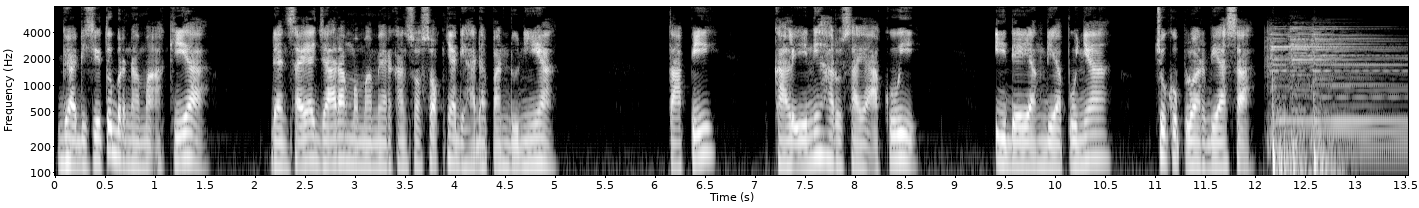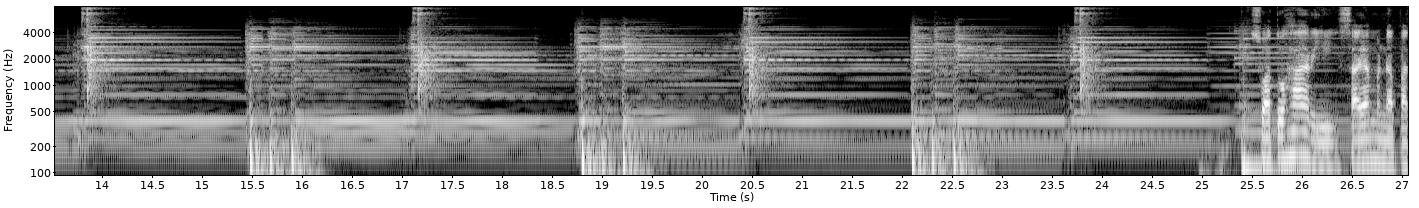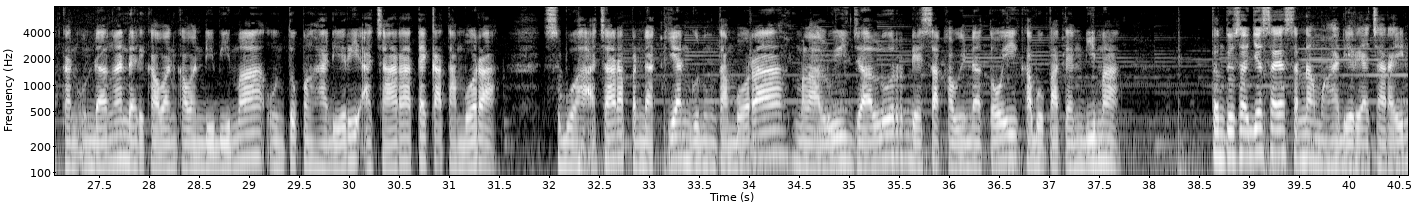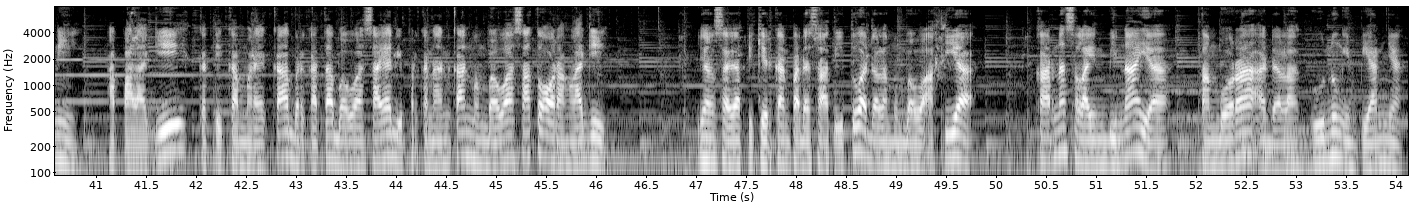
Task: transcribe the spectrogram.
Gadis itu bernama Akia, dan saya jarang memamerkan sosoknya di hadapan dunia. Tapi, kali ini harus saya akui, ide yang dia punya cukup luar biasa. Suatu hari, saya mendapatkan undangan dari kawan-kawan di Bima untuk menghadiri acara TK Tambora, sebuah acara pendakian Gunung Tambora melalui jalur Desa Kawindatoi, Kabupaten Bima. Tentu saja saya senang menghadiri acara ini, apalagi ketika mereka berkata bahwa saya diperkenankan membawa satu orang lagi. Yang saya pikirkan pada saat itu adalah membawa Akia, karena selain Binaya, Tambora adalah gunung impiannya.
